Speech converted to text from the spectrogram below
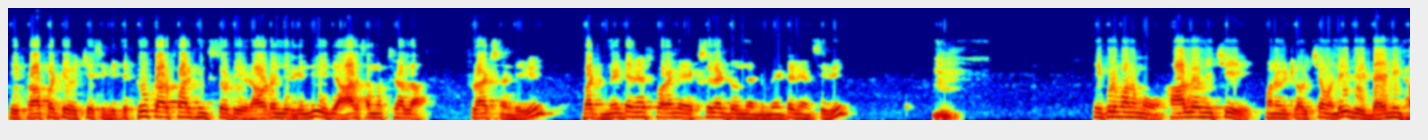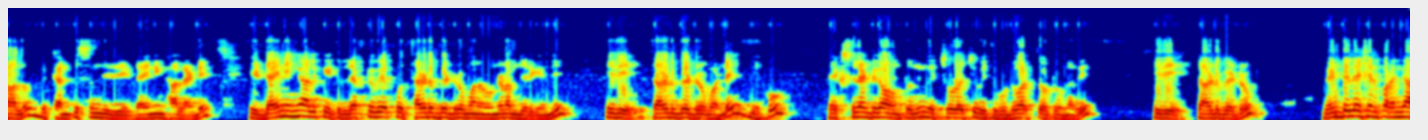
ఈ ప్రాపర్టీ వచ్చేసి విత్ టూ కార్ పార్కింగ్స్ తోటి రావడం జరిగింది. ఇది ఆరు సంవత్సరాల ఫ్లాట్స్ అండి ఇవి. బట్ మెయింటెనెన్స్ పరంగా ఎక్సలెంట్ ఉందండి మెయింటెనెన్స్ ఇది. ఇప్పుడు మనము హాల్లో నుంచి మనం ఇట్లా వచ్చామండి. ఇది డైనింగ్ హాల్ మీకు కనిపిస్తుంది. ఇది డైనింగ్ హాల్ అండి. ఈ డైనింగ్ హాల్కి ఇటు లెఫ్ట్ వైపు థర్డ్ బెడ్రూమ్ అని ఉండడం జరిగింది. ఇది థర్డ్ బెడ్రూమ్ అండి. మీకు ఎక్సలెంట్గా ఉంటుంది. మీరు చూడొచ్చు విత్ వుడ్ వర్క్ తోటి ఉన్నది. ఇది థర్డ్ బెడ్రూమ్ వెంటిలేషన్ పరంగా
